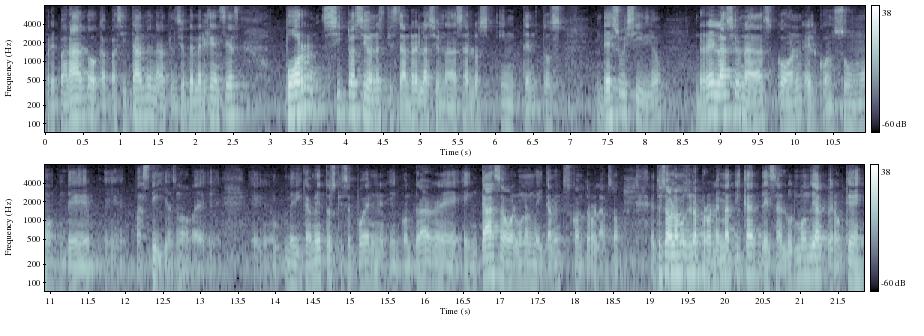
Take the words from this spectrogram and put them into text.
preparando o capacitando en la atención de emergencias por situaciones que están relacionadas a los intentos de suicidio relacionadas con el consumo de eh, pastillas, ¿no? Medicamentos que se pueden encontrar eh, en casa o algunos medicamentos controlados. ¿no? Entonces hablamos de una problemática de salud mundial, pero que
